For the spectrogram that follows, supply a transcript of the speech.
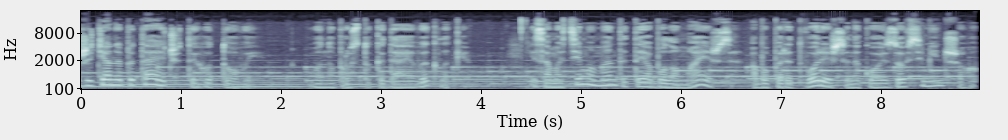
Життя не питає, чи ти готовий, воно просто кидає виклики. І саме в ці моменти ти або ламаєшся, або перетворюєшся на когось зовсім іншого.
